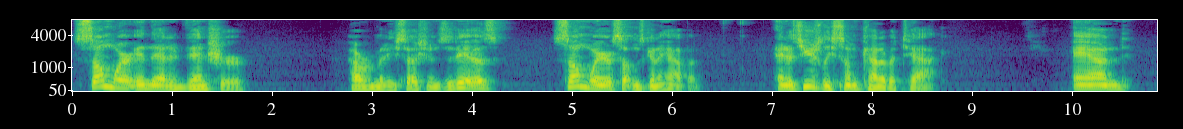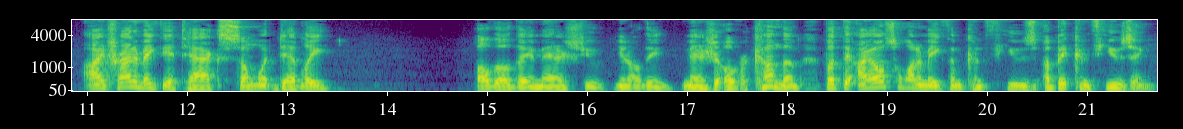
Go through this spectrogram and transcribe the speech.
somewhere in that adventure, however many sessions it is, somewhere something's going to happen. And it's usually some kind of attack. And I try to make the attacks somewhat deadly, although they manage to, you know, they manage to overcome them. But the, I also want to make them confuse, a bit confusing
